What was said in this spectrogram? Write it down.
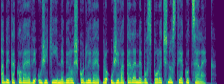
aby takové využití nebylo škodlivé pro uživatele nebo společnost jako celek.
